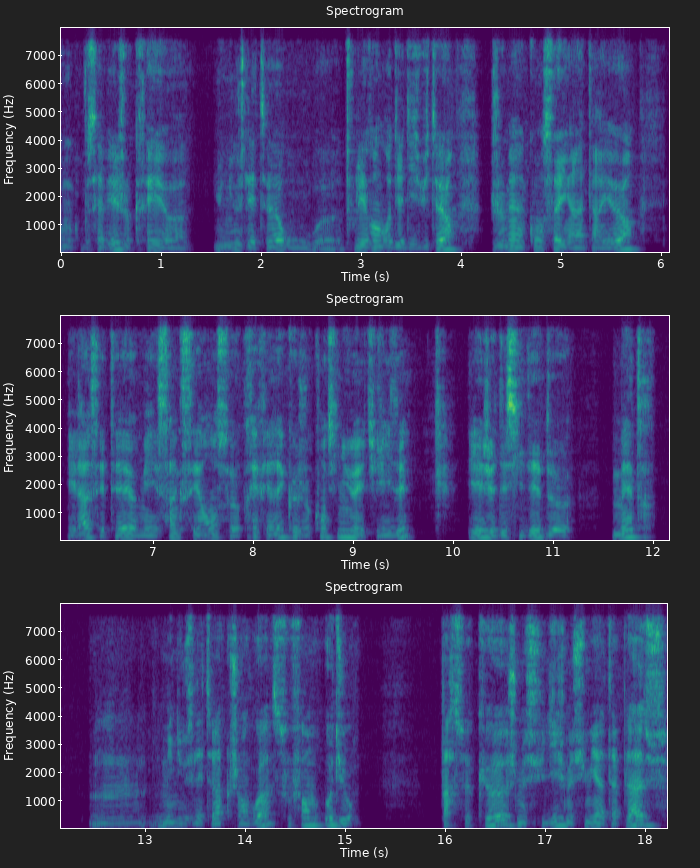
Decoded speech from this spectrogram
Donc vous savez, je crée une newsletter où tous les vendredis à 18h, je mets un conseil à l'intérieur. Et là, c'était mes cinq séances préférées que je continue à utiliser et j'ai décidé de mettre hum, mes newsletters que j'envoie sous forme audio. Parce que je me suis dit, je me suis mis à ta place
